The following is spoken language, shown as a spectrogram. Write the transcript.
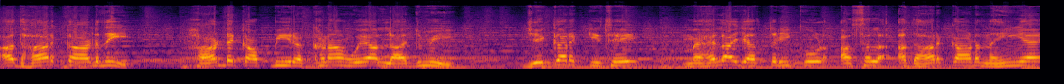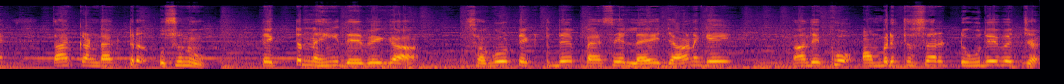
ਆਧਾਰ ਕਾਰਡ ਦੀ ਹਾਰਡ ਕਾਪੀ ਰੱਖਣਾ ਹੋਇਆ ਲਾਜ਼ਮੀ। ਜੇਕਰ ਕਿਸੇ ਮਹਿਲਾ ਯਾਤਰੀ ਕੋਲ ਅਸਲ ਆਧਾਰ ਕਾਰਡ ਨਹੀਂ ਹੈ, ਤਾਂ ਕੰਡਕਟਰ ਉਸ ਨੂੰ ਟਿਕਟ ਨਹੀਂ ਦੇਵੇਗਾ। ਸਗੋਂ ਟਿਕਟ ਦੇ ਪੈਸੇ ਲਏ ਜਾਣਗੇ। ਤਾਂ ਦੇਖੋ ਅੰਮ੍ਰਿਤਸਰ 2 ਦੇ ਵਿੱਚ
